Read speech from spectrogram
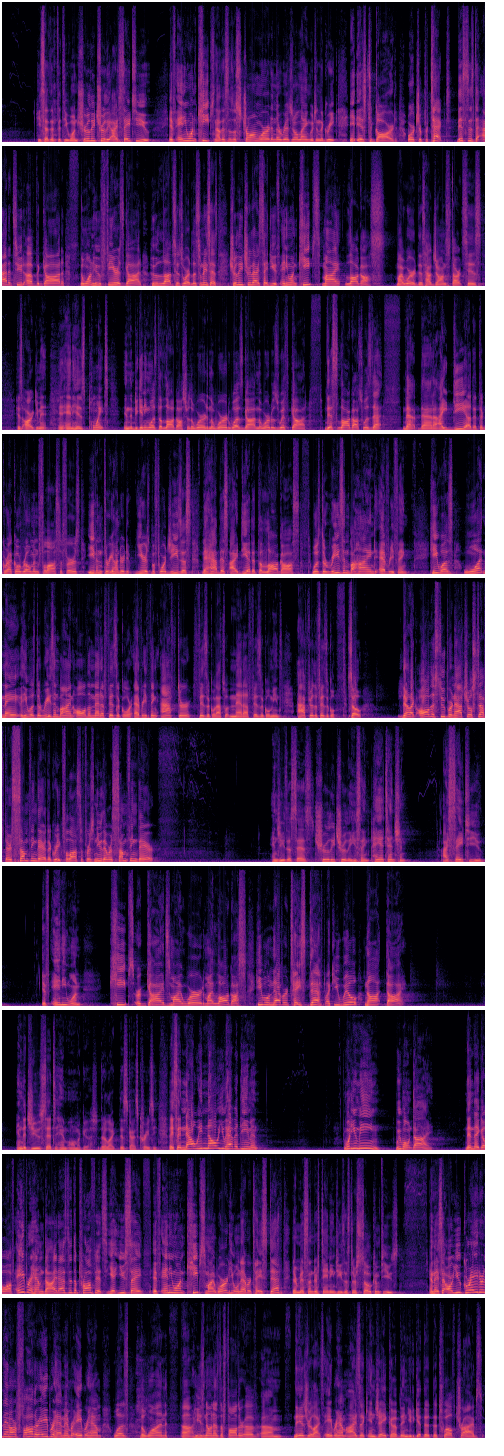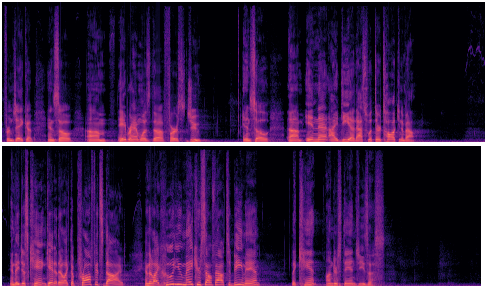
He says in 51 Truly, truly, I say to you, if anyone keeps, now this is a strong word in the original language in the Greek, it is to guard or to protect. This is the attitude of the God, the one who fears God, who loves his word. Listen what he says Truly, truly, I say to you, if anyone keeps my logos, my word, this is how John starts his, his argument and, and his point. In the beginning was the logos or the word, and the word was God, and the word was with God. This logos was that that, that idea that the Greco Roman philosophers, even 300 years before Jesus, they had this idea that the Logos was the reason behind everything. He was what may he was the reason behind all the metaphysical or everything after physical. That's what metaphysical means. After the physical. So they're like all the supernatural stuff, there's something there. The Greek philosophers knew there was something there. And Jesus says, truly, truly, he's saying, pay attention. I say to you, if anyone keeps or guides my word, my logos, he will never taste death, like you will not die. And the Jews said to him, Oh my gosh, they're like, this guy's crazy. They said, Now we know you have a demon. What do you mean we won't die? Then they go off. Abraham died, as did the prophets. Yet you say, if anyone keeps my word, he will never taste death. They're misunderstanding Jesus. They're so confused. And they say, Are you greater than our father Abraham? Remember, Abraham was the one, uh, he's known as the father of um, the Israelites Abraham, Isaac, and Jacob. Then you get the, the 12 tribes from Jacob. And so um, Abraham was the first Jew. And so, um, in that idea, that's what they're talking about. And they just can't get it. They're like, the prophets died. And they're like, who do you make yourself out to be, man? They can't understand Jesus.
